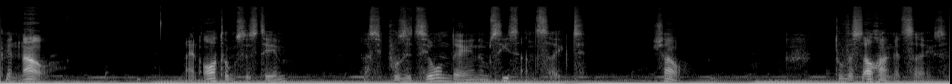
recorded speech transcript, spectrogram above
Genau. Ein Ortungssystem, das die Position der ANMCs anzeigt. Schau. Du wirst auch angezeigt.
